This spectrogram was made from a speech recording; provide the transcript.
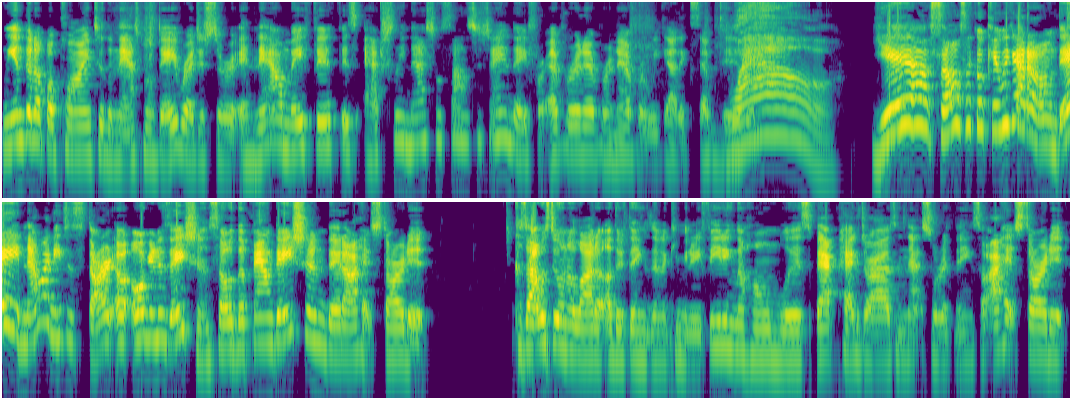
we ended up applying to the National Day Register, and now May 5th is actually National Silence the Shame Day forever and ever and ever. We got accepted. Wow. Yeah. So I was like, okay, we got our own day. Now I need to start an organization. So the foundation that I had started, because I was doing a lot of other things in the community, feeding the homeless, backpack drives, and that sort of thing. So I had started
